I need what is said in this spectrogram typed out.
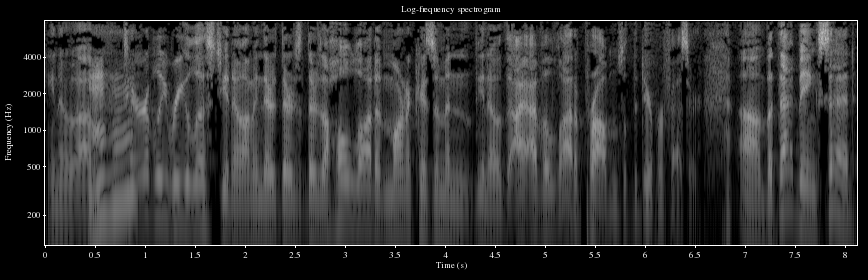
you know, uh, Mm-hmm. terribly realist. You know, I mean, there, there's there's a whole lot of monarchism, and you know, I, I have a lot of problems with the Dear Professor. Um, but that being said,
